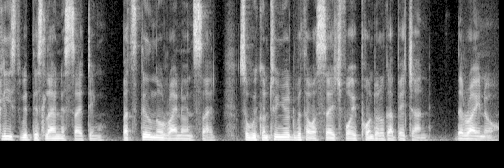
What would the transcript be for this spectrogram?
Pleased with this lioness sighting, but still no rhino in sight, so we continued with our search for a Pondolga Bejan, the rhino.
